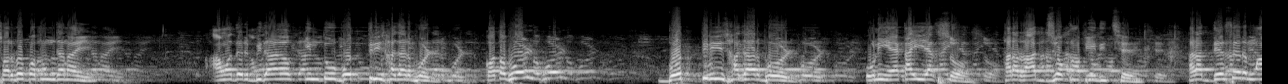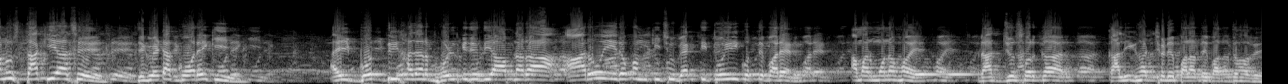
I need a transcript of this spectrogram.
সর্বপ্রথম জানাই, আমাদের বিধায়ক কিন্তু বত্রিশ হাজার ভোল্ট। কত ভোল্ট? বত্রিশ হাজার ভোল্ট। উনি একাই একশো। তারা রাজ্য কাঁপিয়ে দিচ্ছে। তারা দেশের মানুষ তাকিয়ে আছে যে এটা করে কি? এই বত্রিশ হাজার ভোল্টকে যদি আপনারা আরও এরকম কিছু ব্যক্তি তৈরি করতে পারেন, আমার মনে হয় রাজ্য সরকার কালীঘাট ছেড়ে পালাতে বাধ্য হবে।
